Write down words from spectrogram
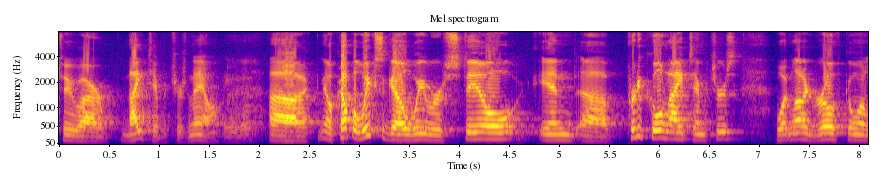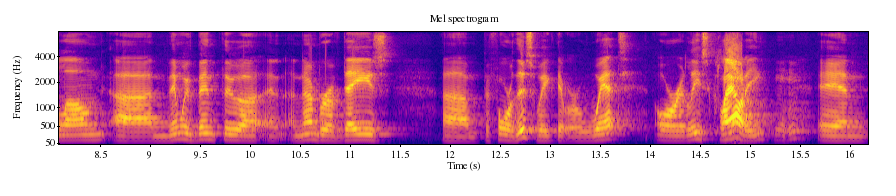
to our night temperatures now. Uh, you know, a couple of weeks ago, we were still in uh, pretty cool night temperatures. wasn't a lot of growth going along. Uh, and then we've been through a, a number of days um, before this week that were wet or at least cloudy and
